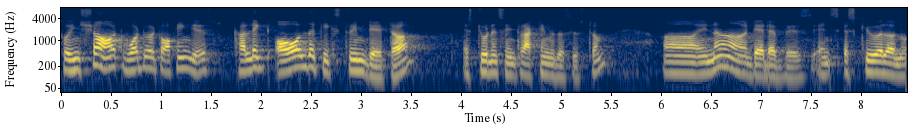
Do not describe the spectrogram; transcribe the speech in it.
So, in short what we are talking is collect all the clickstream data students interacting with the system uh, in a database in SQL or no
